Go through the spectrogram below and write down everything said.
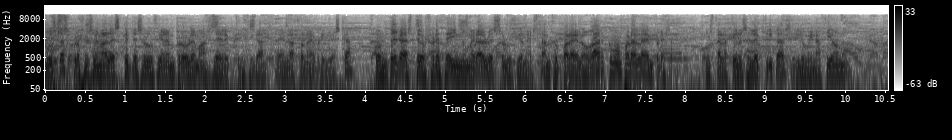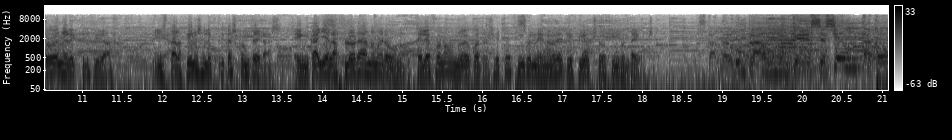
¿Buscas profesionales que te solucionen problemas de electricidad en la zona de Briviesca? Contreras te ofrece innumerables soluciones, tanto para el hogar como para la empresa. Instalaciones eléctricas, iluminación, todo en electricidad. Instalaciones eléctricas Contreras, en calle La Flora número 1, teléfono 947 59 18 58. Buscando algún plan que se sienta con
